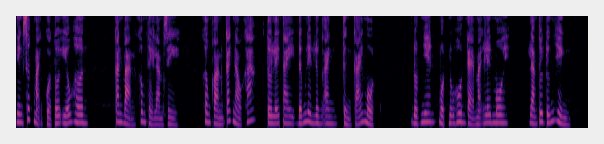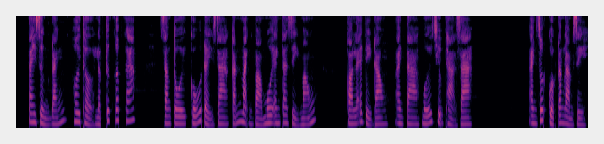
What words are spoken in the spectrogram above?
nhưng sức mạnh của tôi yếu hơn. Căn bản không thể làm gì. Không còn cách nào khác, tôi lấy tay đấm lên lưng anh từng cái một. Đột nhiên một nụ hôn đẻ mạnh lên môi, làm tôi đứng hình. Tay dừng đánh, hơi thở lập tức gấp gáp. Răng tôi cố đẩy ra cắn mạnh vào môi anh ta dỉ máu. Có lẽ vì đau anh ta mới chịu thả ra. Anh rốt cuộc đang làm gì?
